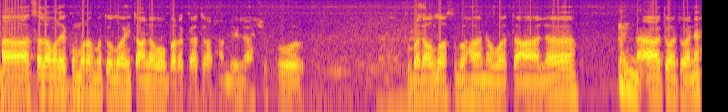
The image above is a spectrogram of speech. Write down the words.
Uh, Assalamualaikum warahmatullahi taala wabarakatuh. Alhamdulillah syukur kepada Allah Subhanahu wa taala. Ah tuan-tuan eh.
